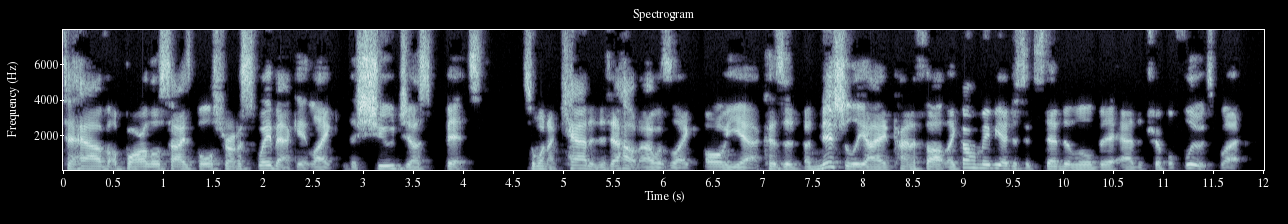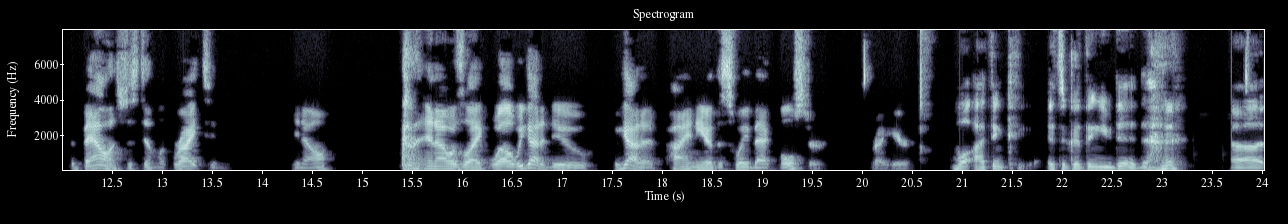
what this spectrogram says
to have a Barlow sized bolster on a swayback. It like the shoe just fits. So when I CADed it out, I was like, oh yeah, cause initially I had kind of thought like, oh, maybe I just extend it a little bit, add the triple flutes, but the balance just didn't look right to me, you know? and I was like, well, we got to do, we got to pioneer the swayback bolster right here. Well, I think it's a good thing you did. uh,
